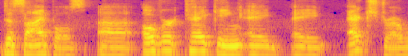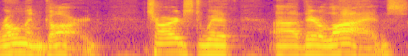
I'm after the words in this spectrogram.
disciples uh, overtaking a, a extra Roman guard charged with uh, their lives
